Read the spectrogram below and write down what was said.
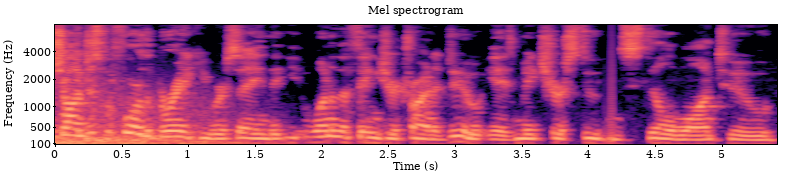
Sean, just before the break, you were saying that one of the things you're trying to do is make sure students still want to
